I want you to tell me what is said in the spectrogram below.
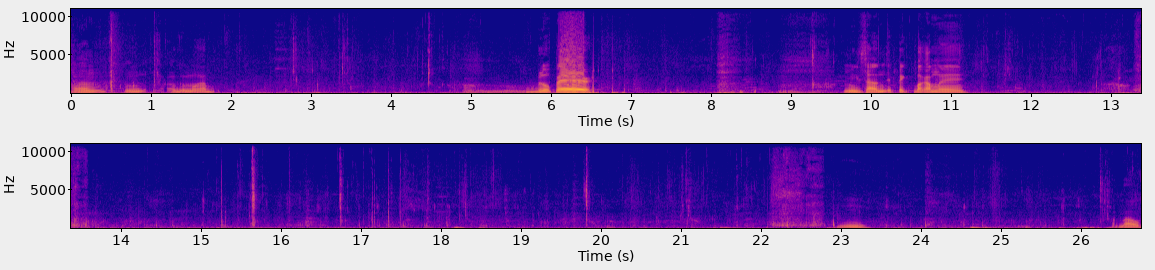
Um, ang mga blooper. May sound effect pa kami. Hmm. Abaw.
